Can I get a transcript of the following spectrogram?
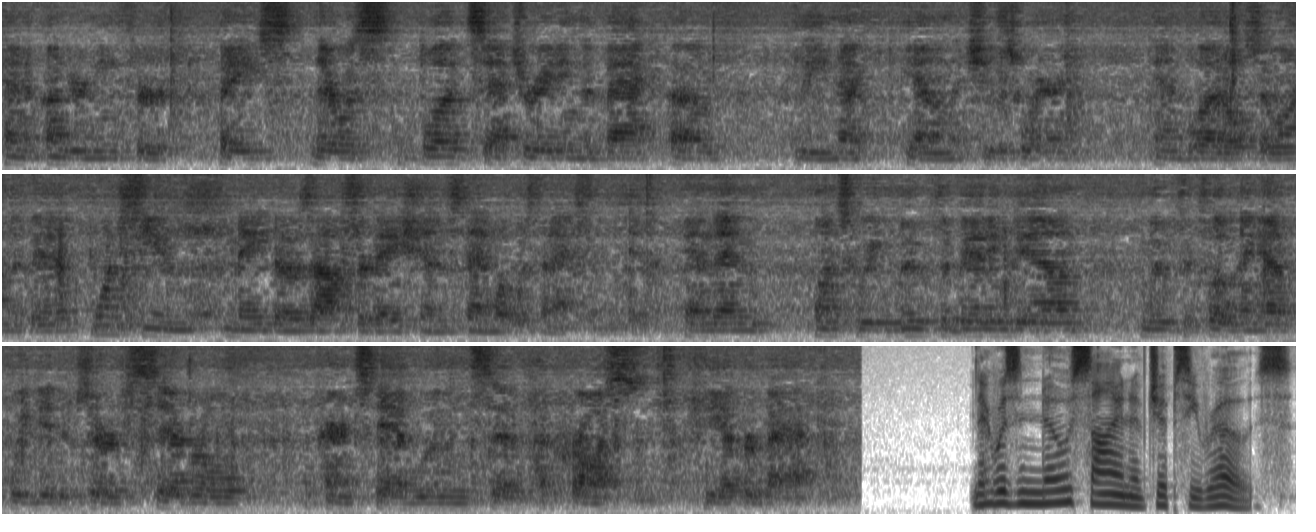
kind of underneath her face. There was blood saturating the back of the nightgown that she was wearing and blood also on the bed. Once you made those observations, then what was the next thing you did? And then, once we moved the bedding down, moved the clothing up, we did observe several apparent stab wounds uh, across the upper back. There was no sign of Gypsy Rose,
